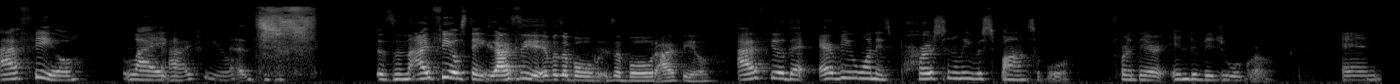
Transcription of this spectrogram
i feel like I feel. it's an i feel statement Yeah, I see it. It was a bold. It's a bold. I feel. I feel that everyone is personally responsible for their individual growth and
